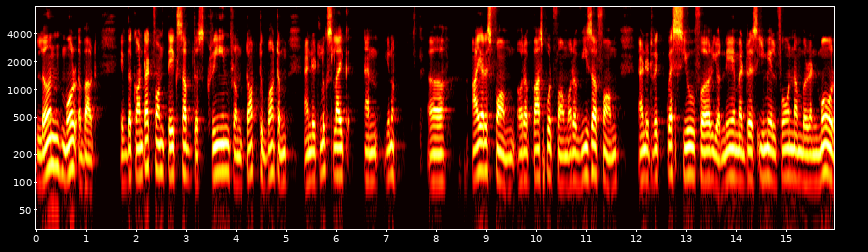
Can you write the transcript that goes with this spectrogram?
learn more about if the contact form takes up the screen from top to bottom and it looks like an you know uh, irs form or a passport form or a visa form and it requests you for your name address email phone number and more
